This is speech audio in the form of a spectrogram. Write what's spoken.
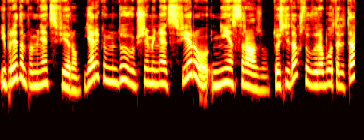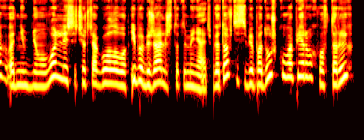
и при этом поменять сферу. Я рекомендую вообще менять сферу не сразу. То есть не так, что вы работали так, одним днем уволились, чертя голову, и побежали что-то менять. Готовьте себе подушку, во-первых. Во-вторых,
